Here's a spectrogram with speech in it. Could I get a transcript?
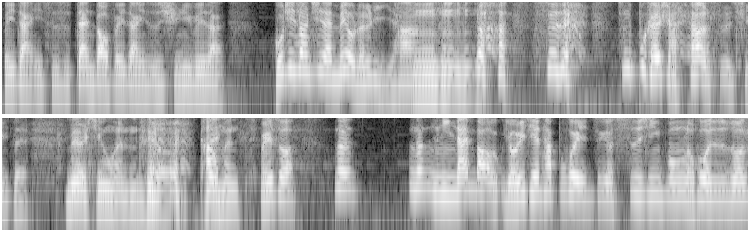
飞弹，一次是弹道飞弹，一次是巡弋飞弹，国际上竟然没有人理他，这是这是不可想象的事情。对没有新闻，没有 comment，没错，那那你难保有一天他不会这个失心疯了，或者是说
